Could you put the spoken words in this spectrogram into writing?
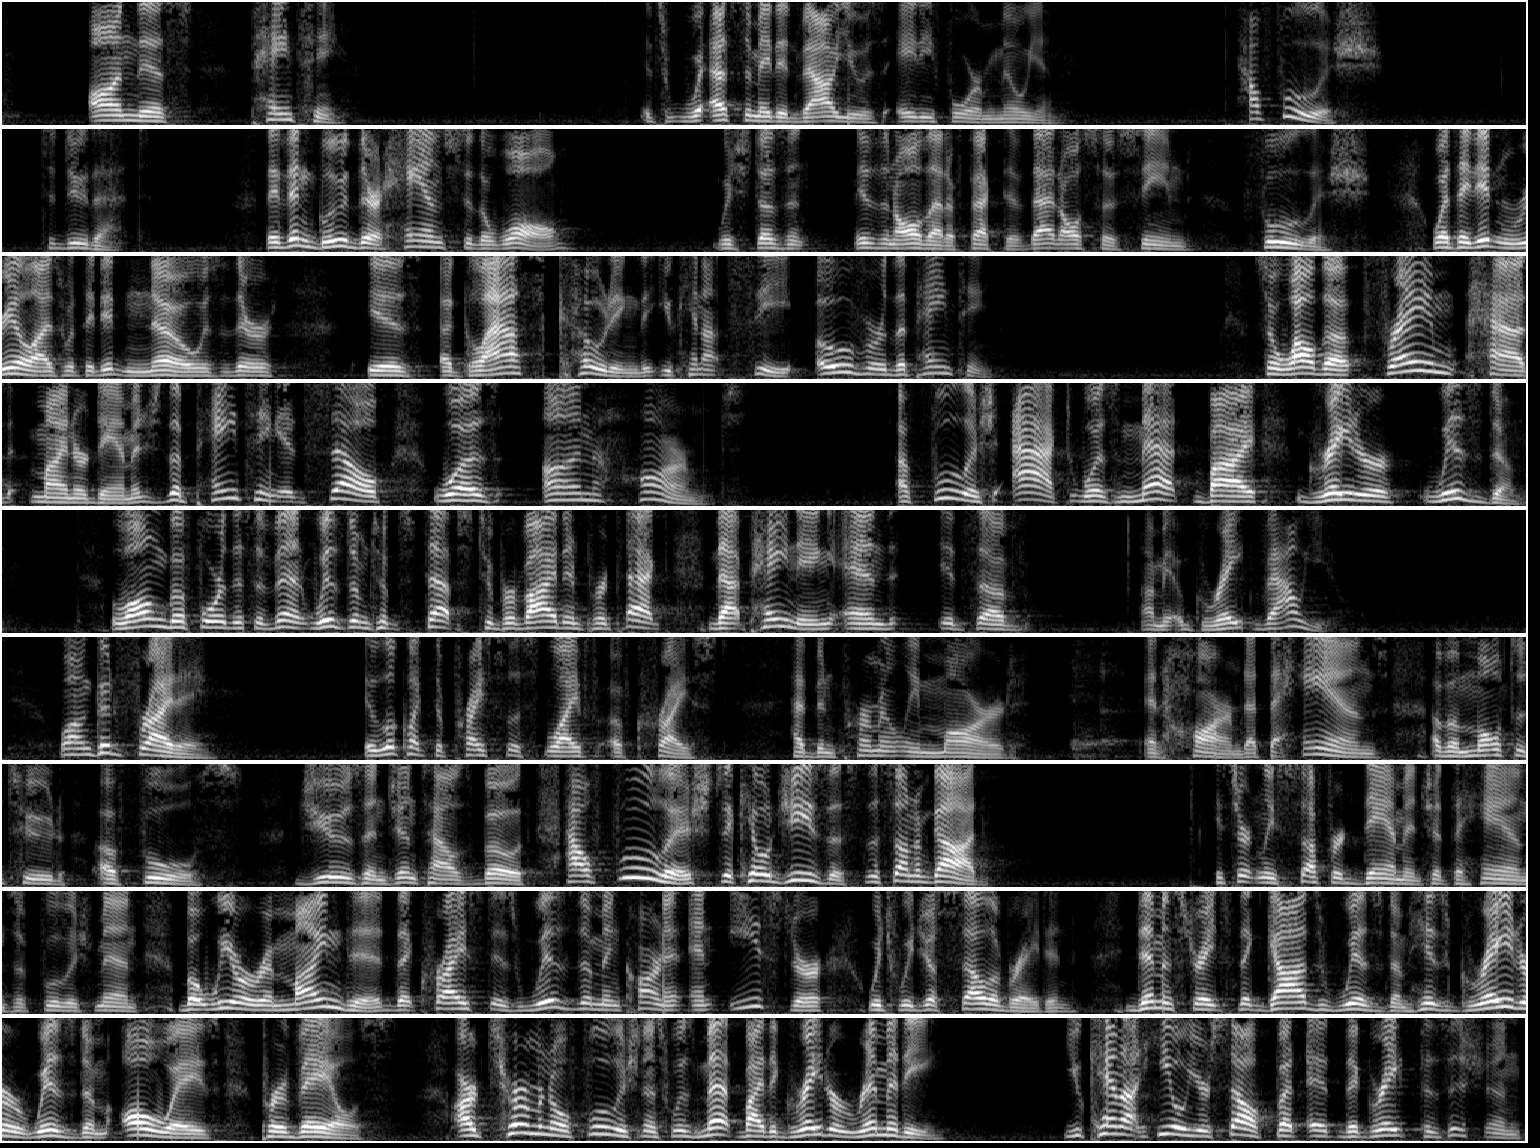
on this painting. Its estimated value is 84 million. How foolish to do that. They then glued their hands to the wall which doesn't isn't all that effective. That also seemed foolish. What they didn't realize, what they didn't know, is there is a glass coating that you cannot see over the painting. So while the frame had minor damage, the painting itself was unharmed. A foolish act was met by greater wisdom. long before this event, wisdom took steps to provide and protect that painting, and it's of, I mean, great value. Well, on Good Friday, it looked like the priceless life of Christ had been permanently marred and harmed at the hands of a multitude of fools, Jews and Gentiles both. How foolish to kill Jesus, the Son of God. He certainly suffered damage at the hands of foolish men, but we are reminded that Christ is wisdom incarnate, and Easter, which we just celebrated, demonstrates that God's wisdom, his greater wisdom, always prevails. Our terminal foolishness was met by the greater remedy. You cannot heal yourself, but uh, the great physician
